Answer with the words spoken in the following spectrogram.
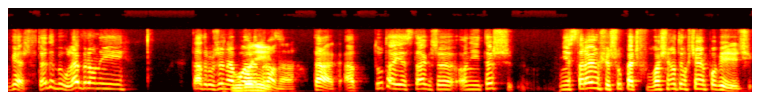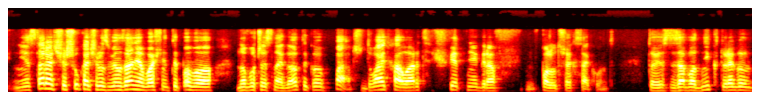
wiesz, wtedy był LeBron i ta drużyna była Lebrona. Tak, a tutaj jest tak, że oni też nie starają się szukać, właśnie o tym chciałem powiedzieć, nie starać się szukać rozwiązania właśnie typowo nowoczesnego, tylko patrz, Dwight Howard świetnie gra w, polu trzech sekund. To jest zawodnik, którego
